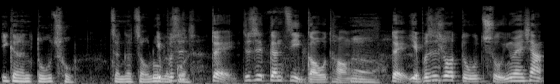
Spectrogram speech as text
一个人独处，整个走路也不是的过程。对，就是跟自己沟通。嗯对，也不是说独处，因为像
